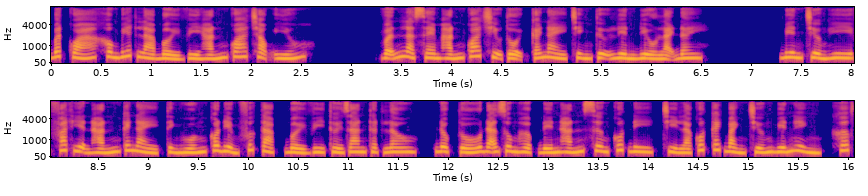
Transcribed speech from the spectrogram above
bất quá không biết là bởi vì hắn quá trọng yếu. Vẫn là xem hắn quá chịu tội cái này trình tự liền điều lại đây. Biên Trường Hy phát hiện hắn cái này tình huống có điểm phức tạp bởi vì thời gian thật lâu, độc tố đã dung hợp đến hắn xương cốt đi, chỉ là cốt cách bành trướng biến hình, khớp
